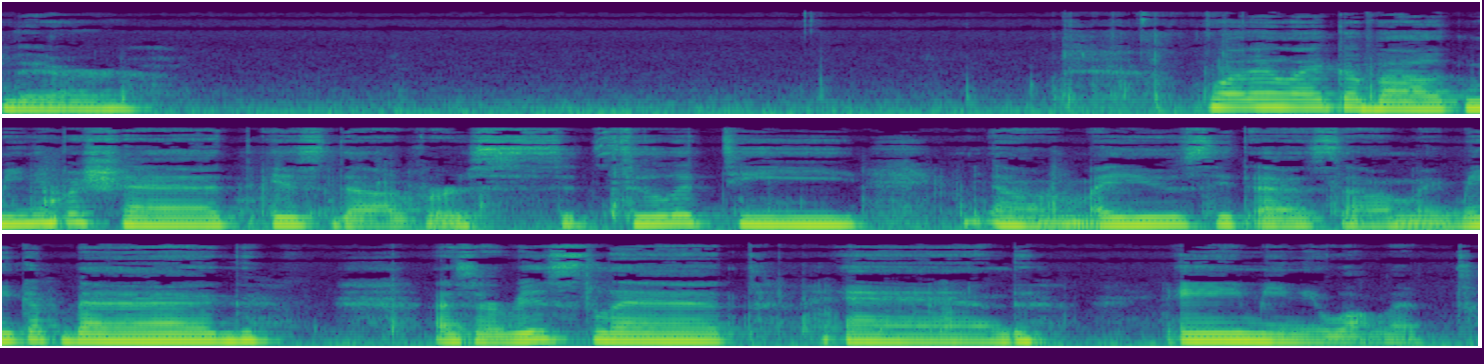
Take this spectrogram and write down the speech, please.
There. What I like about mini pochette is the versatility. Um, I use it as uh, my makeup bag, as a wristlet and a mini wallet.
